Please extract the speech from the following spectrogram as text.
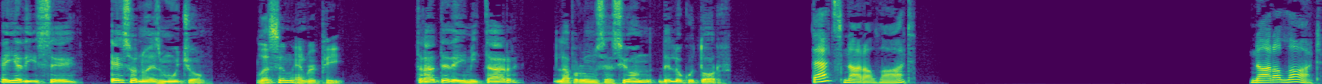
Ella dice, eso no es mucho. Listen and repeat. Trate de imitar la pronunciación del locutor. That's not a lot. Not a lot.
